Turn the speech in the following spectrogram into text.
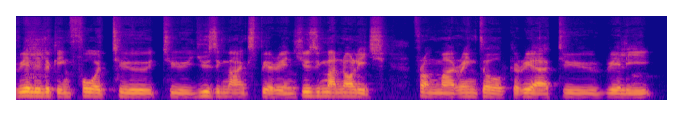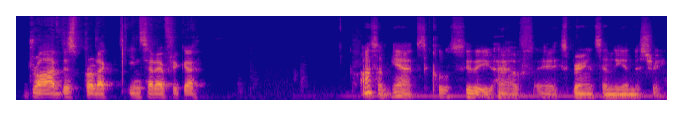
really looking forward to to using my experience, using my knowledge from my rental career to really drive this product in South Africa. Awesome. Yeah, it's cool to see that you have experience in the industry.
